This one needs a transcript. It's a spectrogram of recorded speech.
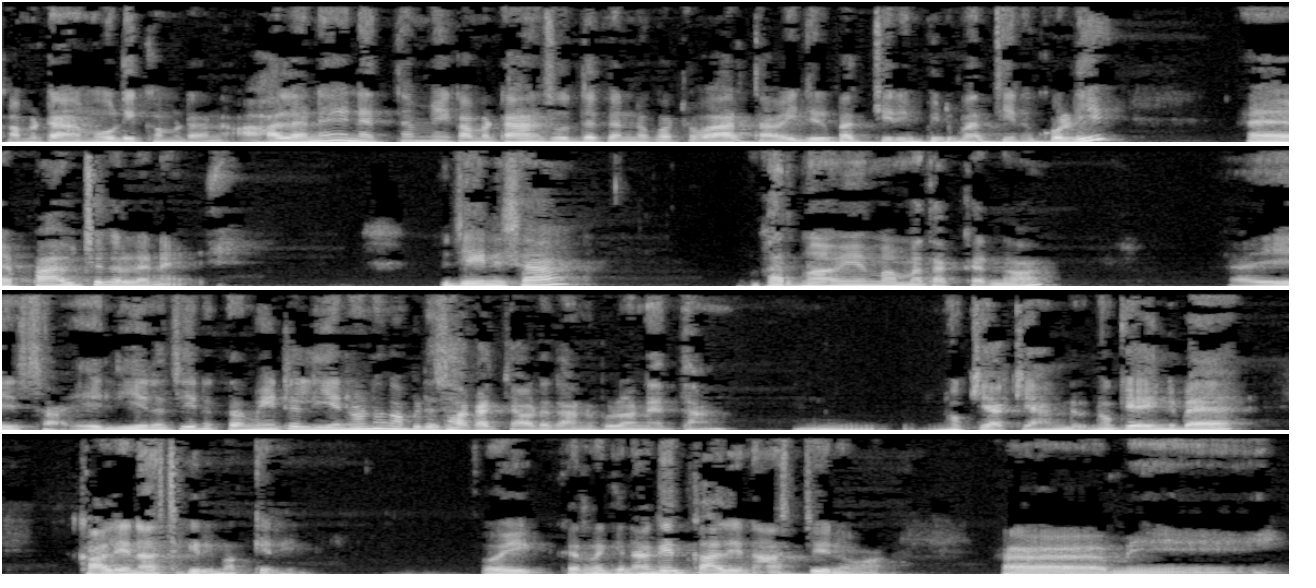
කමඨාන මූලික කමඨාන අහලා නැහැ නැත්නම් මේ කමඨාන සුද්ධ කරනකොට වාර්තාව ඉදිරිපත් කිරීම පිටමත් තියෙන කොලේ පාවිච්චි කරලා නැහැ. ඒ නිසා කරුණාවෙන් මම මතක් කරනවා ඒ ඒ ලියලා තියෙන ක්‍රමයට ලියනවා නම් අපිට සාකච්ඡාවට ගන්න පුළුවන් නැත්නම් නොකිය කියන්නේ නොකිය ඉන්න බෑ කාලේ නාස්ති කිරීමක් කෙරේ. ඔය කරන කෙනාගේත් කාලේ නාස්ති වෙනවා. මේ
